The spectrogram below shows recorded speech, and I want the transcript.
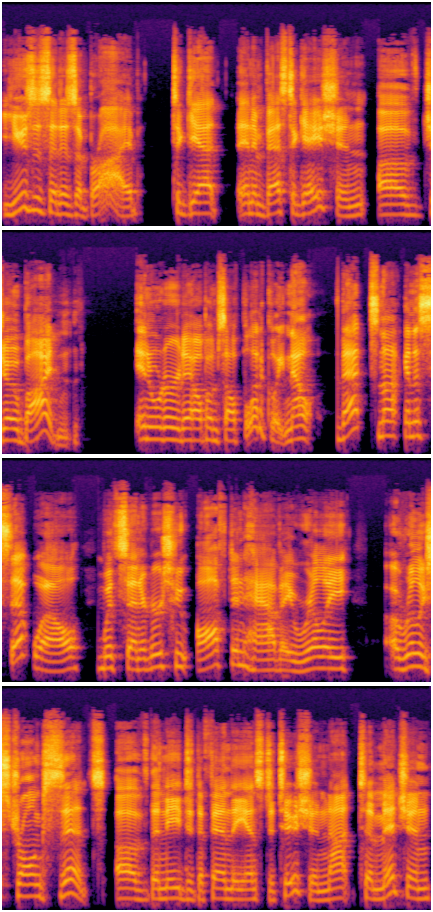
uses it as a bribe to get an investigation of Joe Biden in order to help himself politically. Now, that's not going to sit well with senators who often have a really a really strong sense of the need to defend the institution, not to mention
